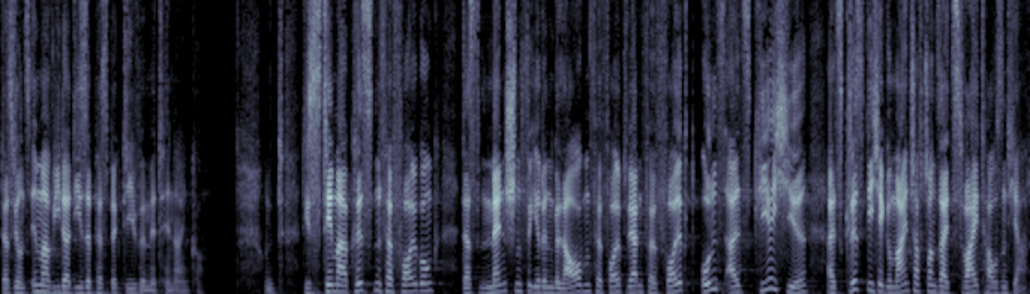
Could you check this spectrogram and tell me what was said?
Dass wir uns immer wieder diese Perspektive mit hineinkommen. Und dieses Thema Christenverfolgung, dass Menschen für ihren Glauben verfolgt werden, verfolgt uns als Kirche, als christliche Gemeinschaft schon seit 2000 Jahren.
